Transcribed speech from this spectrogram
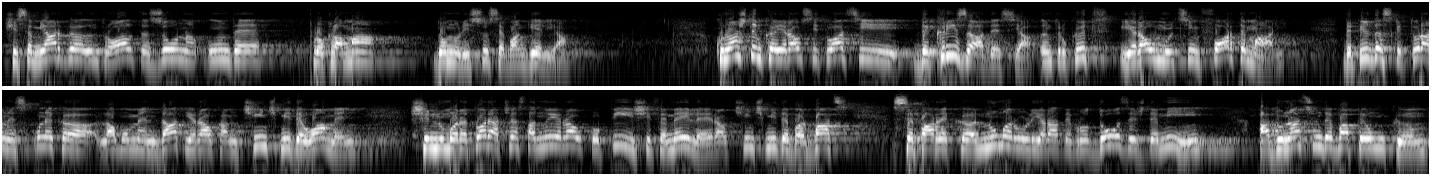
și să meargă într-o altă zonă unde proclama Domnul Isus Evanghelia. Cunoaștem că erau situații de criză adesea, întrucât erau mulțimi foarte mari de pildă, Scriptura ne spune că la un moment dat erau cam 5.000 de oameni și în numărătoarea aceasta nu erau copiii și femeile, erau 5.000 de bărbați. Se pare că numărul era de vreo 20 de mii adunați undeva pe un câmp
